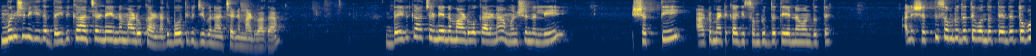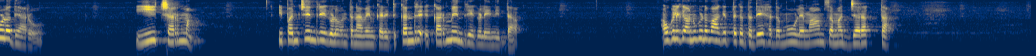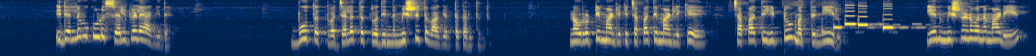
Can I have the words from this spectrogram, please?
ಮನುಷ್ಯನಿಗೀಗ ದೈವಿಕ ಆಚರಣೆಯನ್ನು ಮಾಡುವ ಕಾರಣ, ಅದು ಭೌತಿಕ ಜೀವನ ಆಚರಣೆ ಮಾಡುವಾಗ. ದೈವಿಕ ಆಚರಣೆಯನ್ನು ಮಾಡುವ ಕಾರಣ ಮನುಷ್ಯನಲ್ಲಿ ಶಕ್ತಿ ಆಟೋಮ್ಯಾಟಿಕ್ಕಾಗಿ ಸಮೃದ್ಧತೆಯನ್ನು ಹೊಂದುತ್ತೆ. ಅಲ್ಲಿ ಶಕ್ತಿ ಸಮೃದ್ಧತೆ ಹೊಂದುತ್ತೆ ಅಂದರೆ ತಗೊಳ್ಳೋದು ಯಾರು? ಈ ಚರ್ಮ. ಈ ಪಂಚೇಂದ್ರಿಯಗಳು ಅಂತ ನಾವೇನು ಕರಿತೀವಿ? ಕಂದ್ರೆ, ಕರ್ಮೇಂದ್ರಿಯಗಳೇನಿದ್ದ? ಅವುಗಳಿಗೆ ಅನುಗುಣವಾಗಿರ್ತಕ್ಕಂಥ ದೇಹದ ಮೂಳೆ, ಮಾಂಸ, ಮಜ್ಜ, ರಕ್ತ. ಇದೆಲ್ಲವೂ ಕೂಡ ಸೆಲ್ಗಳೇ ಆಗಿದೆ. ಭೂತತ್ವ, ಜಲತತ್ವದಿಂದ ಮಿಶ್ರಿತವಾಗಿರ್ತಕ್ಕಂಥದ್ದು. ನಾವು ರೊಟ್ಟಿ ಮಾಡಲಿಕ್ಕೆ, ಚಪಾತಿ ಮಾಡಲಿಕ್ಕೆ ಚಪಾತಿ ಹಿಟ್ಟು ಮತ್ತು ನೀರು. ಏನು ಮಿಶ್ರಣವನ್ನು ಮಾಡಿ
